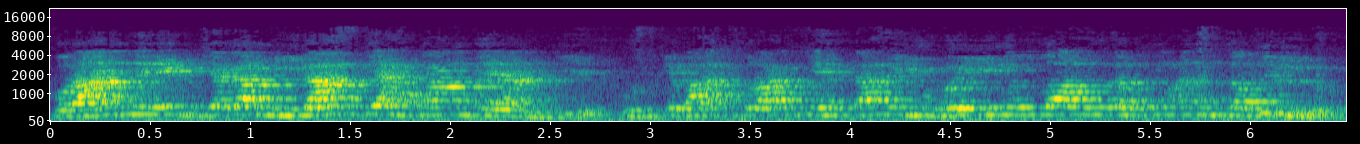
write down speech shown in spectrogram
قرآن نے ایک جگہ میراث کے احکام بیان کیے۔ اس کے بعد قرآن کہتا ہے، یبین اللہ لکم ان تضل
